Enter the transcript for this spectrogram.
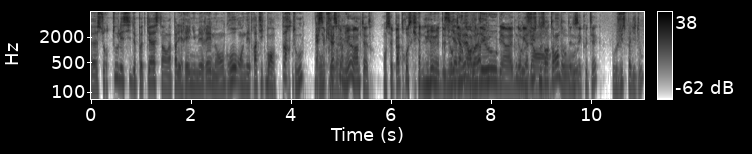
Euh, sur tous les sites de podcast, hein, on va pas les réénumérer, mais en gros, on est pratiquement partout. Bah, c'est presque euh, voilà. mieux, hein, peut-être. On sait pas trop ce qu'il y a de mieux de nous regarder mieux, en voilà. vidéo ou bien de nous Ou regarder juste en- nous entendre, de ou, nous écouter. ou juste pas du tout.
